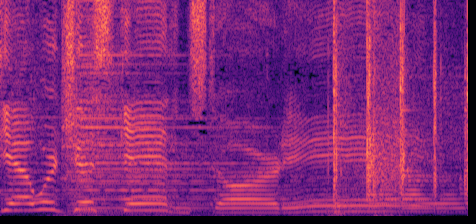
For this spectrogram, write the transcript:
yeah, we're just getting started.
